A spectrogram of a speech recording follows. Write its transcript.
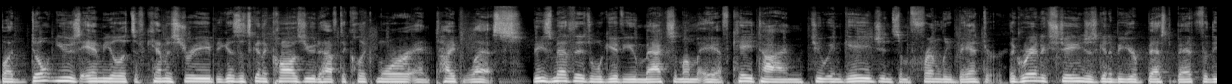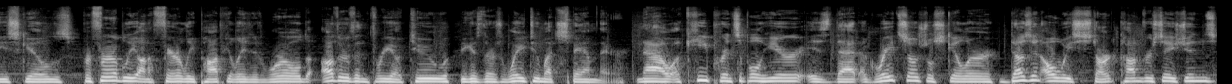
but don't use amulets of chemistry because it's going to cause you to have to click more and type less. These methods will give you maximum AFK time to engage in some friendly banter. The Grand Exchange is going to be your best bet for these skills, preferably on a fairly populated world other than 302 because there's way too much spam there. Now, a key principle here is that a great social skiller doesn't always start conversations,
